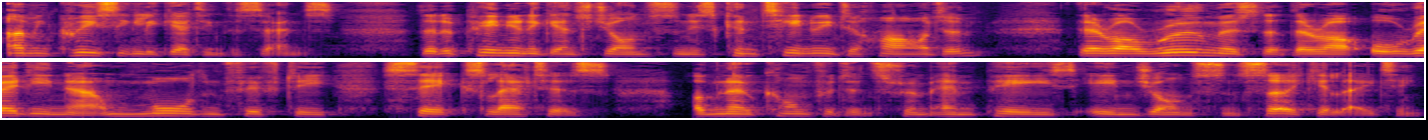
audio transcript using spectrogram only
I'm increasingly getting the sense that opinion against Johnson is continuing to harden. There are rumours that there are already now more than 56 letters of no confidence from MPs in Johnson circulating.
